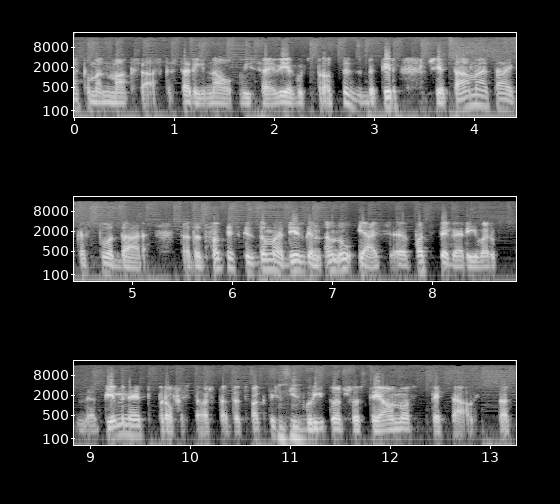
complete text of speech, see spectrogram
ēka man maksās, kas arī nav visai viegls process, bet ir šie tāmētāji, kas to dara. Tātad faktiski es domāju diezgan, nu jā, es eh, pats tevi arī varu eh, pieminēt profesors, tātad faktiski mhm. izglītot šos te jaunos speciālistus.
